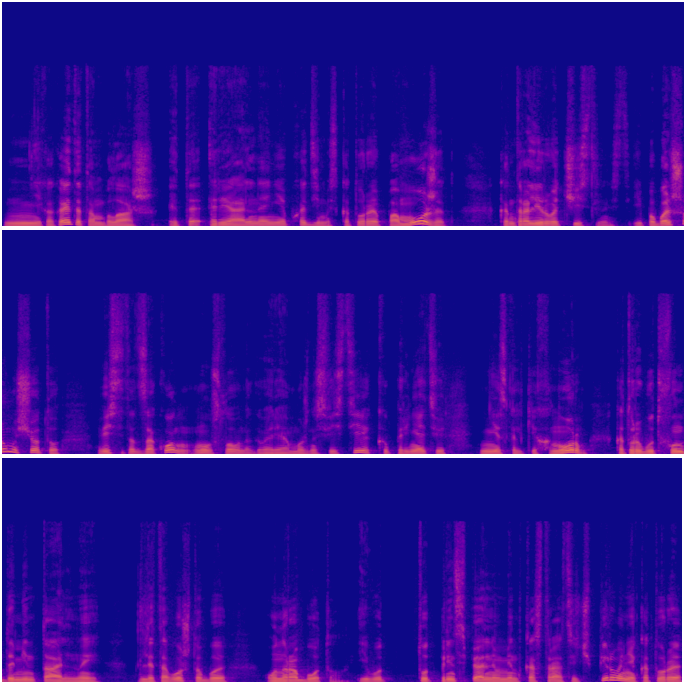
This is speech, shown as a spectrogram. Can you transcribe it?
не какая-то там блажь, это реальная необходимость, которая поможет – контролировать численность. И по большому счету весь этот закон, ну, условно говоря, можно свести к принятию нескольких норм, которые будут фундаментальны для того, чтобы он работал. И вот тот принципиальный момент кастрации и чипирования, который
